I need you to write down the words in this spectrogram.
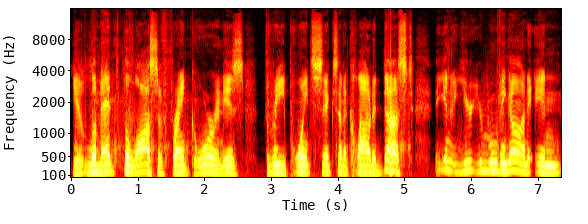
you lament the loss of Frank Gore and his 3.6 and a cloud of dust, you know you're you're moving on in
